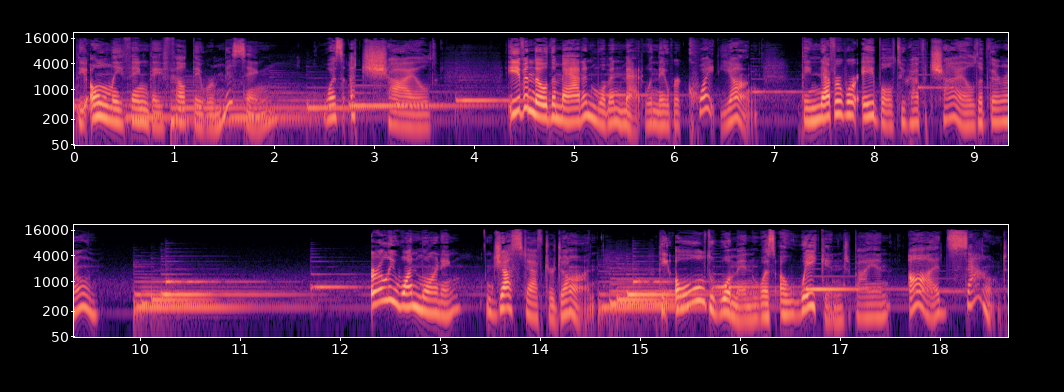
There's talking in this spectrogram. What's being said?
The only thing they felt they were missing was a child. Even though the man and woman met when they were quite young, they never were able to have a child of their own. Early one morning, just after dawn, the old woman was awakened by an odd sound.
